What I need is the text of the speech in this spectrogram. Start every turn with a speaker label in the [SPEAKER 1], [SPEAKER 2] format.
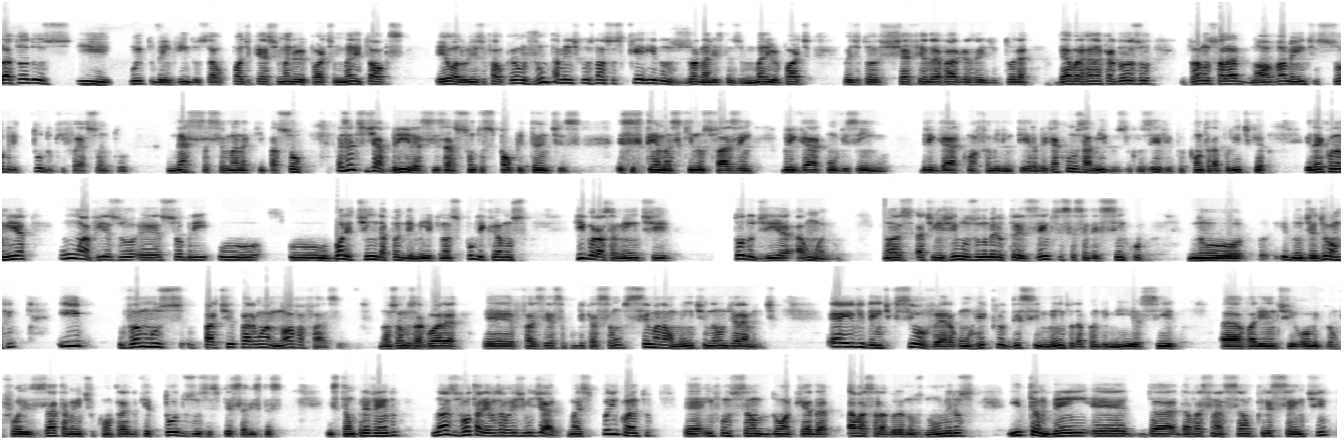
[SPEAKER 1] Olá a todos e muito bem-vindos ao podcast Money Report Money Talks. Eu, Aloysio Falcão, juntamente com os nossos queridos jornalistas de Money Report, o editor-chefe André Vargas, a editora Débora Hanna Cardoso, vamos falar novamente sobre tudo que foi assunto nessa semana que passou. Mas antes de abrir esses assuntos palpitantes, esses temas que nos fazem brigar com o vizinho, brigar com a família inteira, brigar com os amigos, inclusive, por conta da política e da economia, um aviso é, sobre o, o boletim da pandemia que nós publicamos rigorosamente todo dia há um ano. Nós atingimos o número 365 no, no dia de ontem e vamos partir para uma nova fase. Nós vamos agora é, fazer essa publicação semanalmente, não diariamente. É evidente que se houver algum recrudescimento da pandemia, se a variante Omicron for exatamente o contrário do que todos os especialistas estão prevendo, nós voltaremos ao regime diário. Mas, por enquanto, é, em função de uma queda avassaladora nos números e também é, da, da vacinação crescente,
